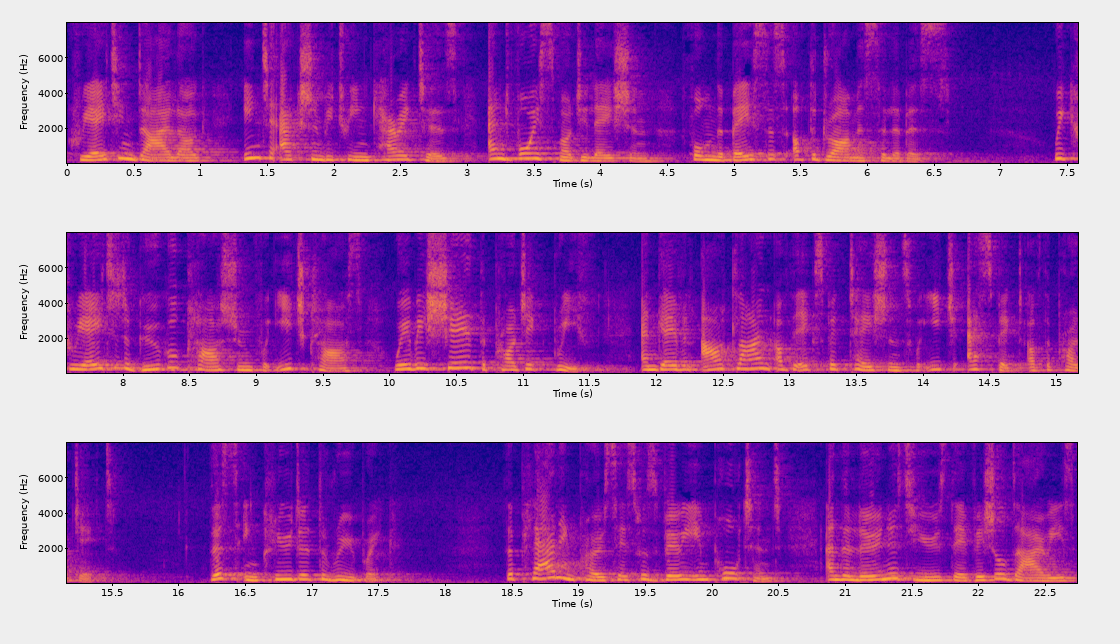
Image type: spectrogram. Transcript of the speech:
creating dialogue, interaction between characters, and voice modulation form the basis of the drama syllabus. We created a Google Classroom for each class where we shared the project brief and gave an outline of the expectations for each aspect of the project. This included the rubric. The planning process was very important, and the learners used their visual diaries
